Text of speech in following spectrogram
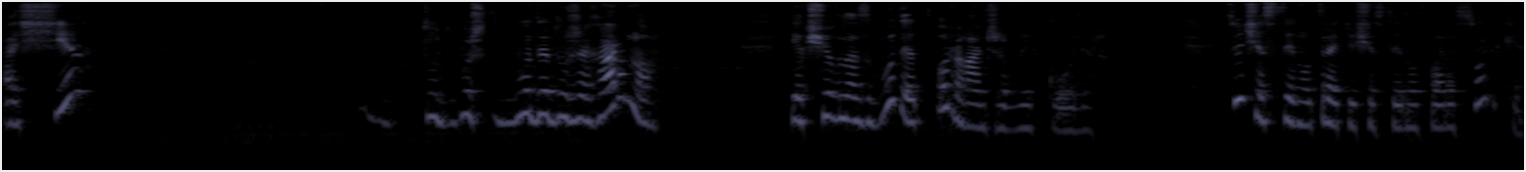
А ще тут буде дуже гарно, якщо в нас буде оранжевий колір. Цю частину, третю частину парасольки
